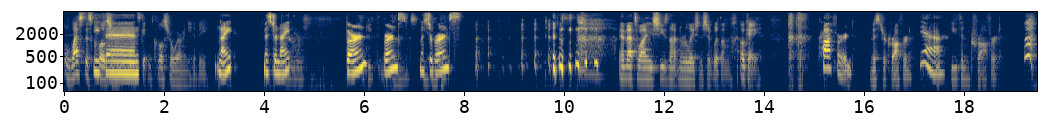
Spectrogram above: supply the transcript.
West is closer. Ethan- It's getting closer to where we need to be. Knight? Mr. Knight? Um, Burn? Ethan Burns? Mr. Ethan Burns? and that's why she's not in a relationship with him. Okay. Crawford. Mr. Crawford. Yeah. Ethan Crawford. Ah,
